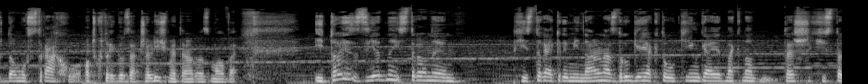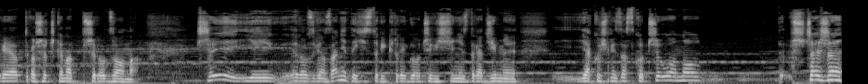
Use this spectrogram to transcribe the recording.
w domu strachu, od którego zaczęliśmy tę rozmowę. I to jest z jednej strony historia kryminalna, z drugiej, jak to u Kinga, jednak no, też historia troszeczkę nadprzyrodzona. Czy jej rozwiązanie tej historii, którego oczywiście nie zdradzimy, jakoś mnie zaskoczyło? No, szczerze,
